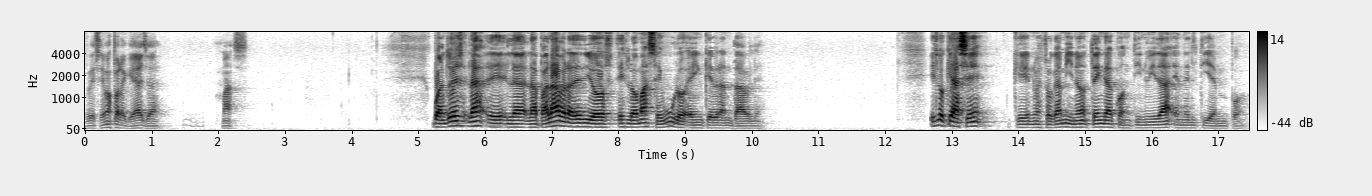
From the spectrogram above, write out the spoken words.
recemos para que haya más. Bueno, entonces eh, la, la, palabra de Dios es lo más seguro e inquebrantable. Es lo que hace que nuestro camino tenga continuidad en el tiempo.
